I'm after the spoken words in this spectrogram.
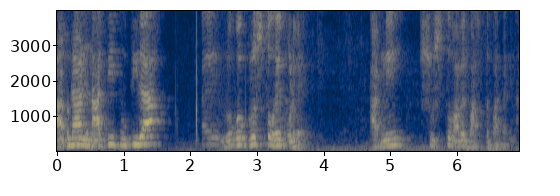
আপনার নাতি পুতিরা রোগগ্রস্ত হয়ে পড়বে। আপনি সুস্থভাবে বাঁচতে পারবেন না।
